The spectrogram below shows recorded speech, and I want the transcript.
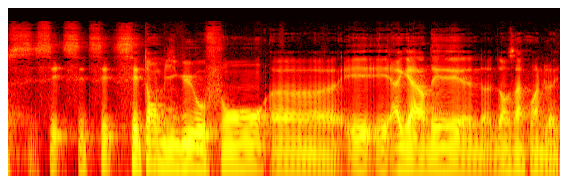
c'est ambigu au fond et, et, à garder dans un coin de l'œil.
